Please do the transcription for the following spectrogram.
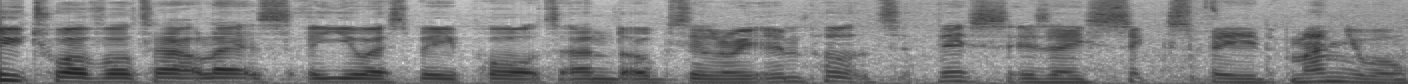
two 12 volt outlets, a USB port and auxiliary input. This is a six speed manual.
